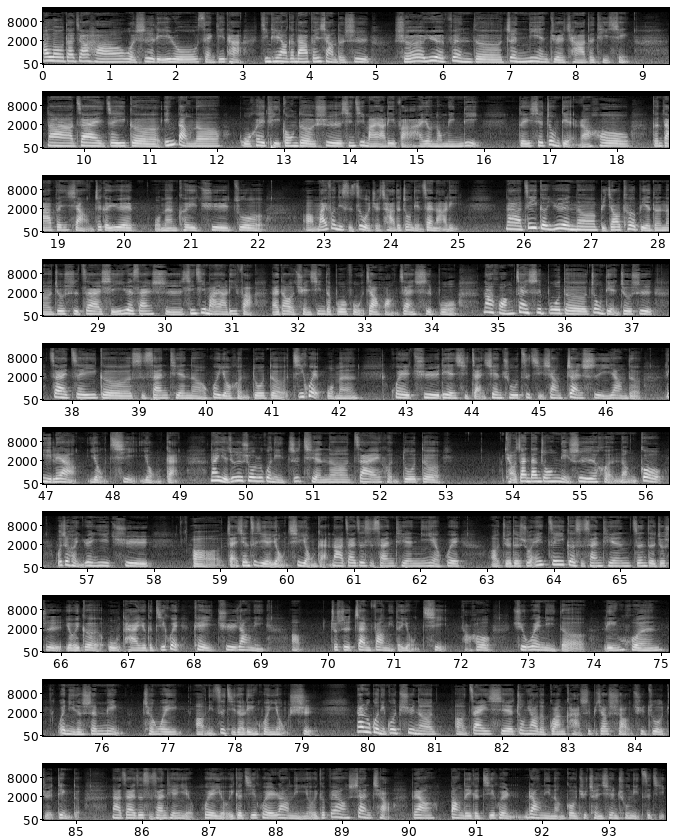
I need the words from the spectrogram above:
Hello，大家好，我是李怡如 Sangita。今天要跟大家分享的是十二月份的正念觉察的提醒。那在这一个音档呢，我会提供的是星际玛雅历法还有农民历的一些重点，然后跟大家分享这个月我们可以去做啊 Mindfulness 自我觉察的重点在哪里。那这个月呢，比较特别的呢，就是在十一月三十，星际玛雅历法来到全新的波符，叫黄战士波。那黄战士波的重点就是在这一个十三天呢，会有很多的机会，我们会去练习展现出自己像战士一样的力量、勇气、勇敢。那也就是说，如果你之前呢，在很多的挑战当中，你是很能够或者很愿意去呃展现自己的勇气、勇敢。那在这十三天，你也会呃觉得说，哎，这一个十三天真的就是有一个舞台，有个机会可以去让你哦、呃，就是绽放你的勇气，然后去为你的灵魂、为你的生命成为哦、呃、你自己的灵魂勇士。那如果你过去呢？呃，在一些重要的关卡是比较少去做决定的。那在这十三天也会有一个机会，让你有一个非常善巧、非常棒的一个机会，让你能够去呈现出你自己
